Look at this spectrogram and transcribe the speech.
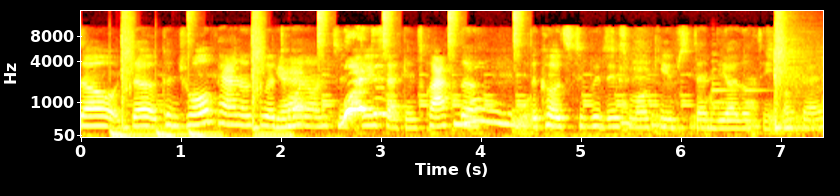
So the control panels will Yeah. turn on to What? three seconds. Crack the No. the codes to produce more cubes than the other team. Okay.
